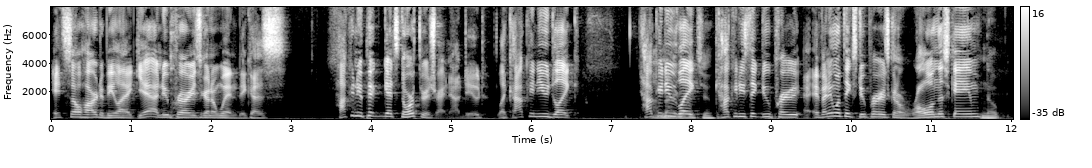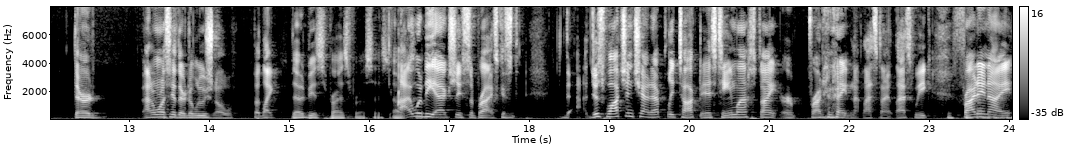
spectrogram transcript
it's so hard to be like, yeah, New Prairie's gonna win because how can you pick against Northridge right now, dude? Like, how can you like, how can you like, to. how can you think New Prairie? If anyone thinks New Prairie is gonna roll in this game, Nope. they're, I don't want to say they're delusional, but like, That would be a surprise for us. I would be actually surprised because just watching Chad Epley talk to his team last night or Friday night, not last night, last week, Friday night,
